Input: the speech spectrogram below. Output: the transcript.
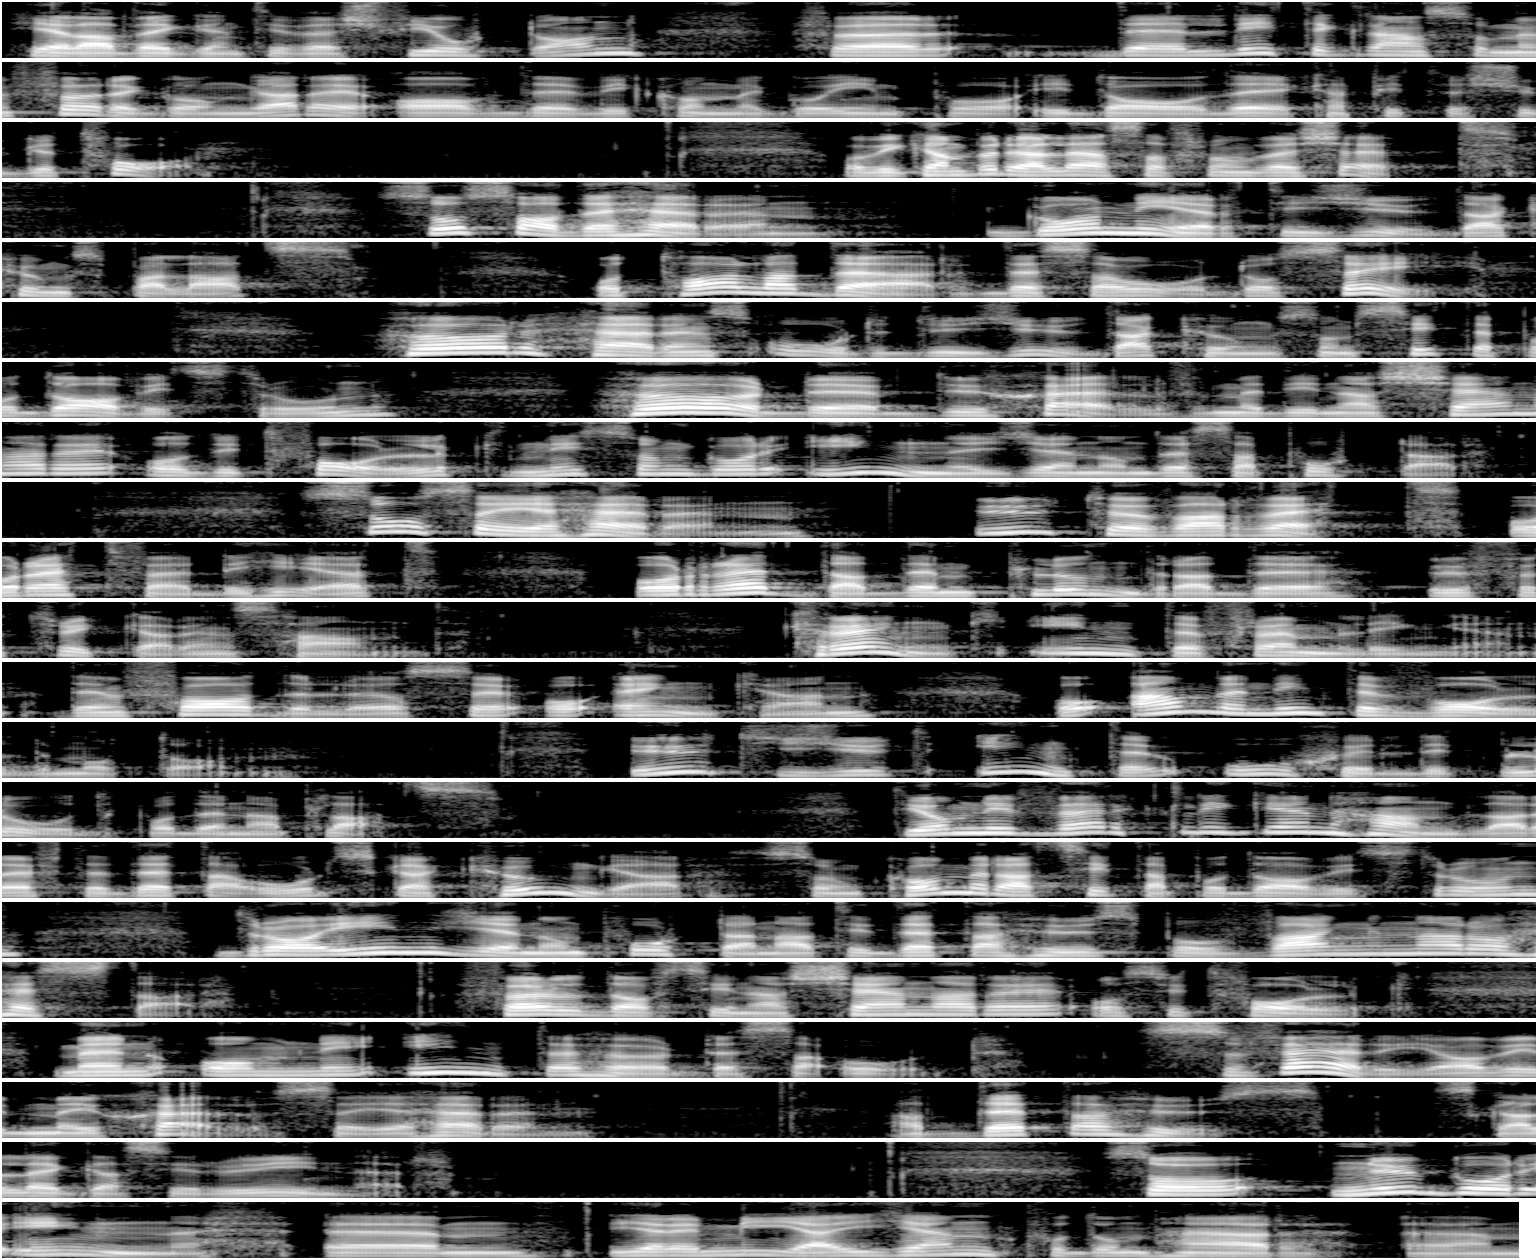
hela vägen till vers 14. För det är lite grann som en föregångare av det vi kommer gå in på idag och det är kapitel 22. Och vi kan börja läsa från vers 1. Så sade Herren, gå ner till Juda kungspalats och tala där dessa ord och säg Hör Herrens ord, du juda kung som sitter på Davids tron. Hör det du själv med dina tjänare och ditt folk, ni som går in genom dessa portar. Så säger Herren, utöva rätt och rättfärdighet och rädda den plundrade ur förtryckarens hand. Kränk inte främlingen, den faderlöse och änkan och använd inte våld mot dem. Utgjut inte oskyldigt blod på denna plats. Ty om ni verkligen handlar efter detta ord ska kungar, som kommer att sitta på Davids tron, dra in genom portarna till detta hus på vagnar och hästar, följd av sina tjänare och sitt folk. Men om ni inte hör dessa ord, svär jag vid mig själv, säger Herren, att detta hus ska läggas i ruiner. Så nu går in eh, Jeremia igen på de här eh,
